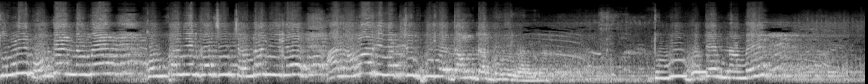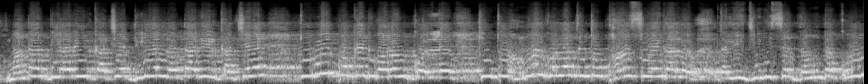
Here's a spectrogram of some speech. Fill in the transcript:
তুমি ভোটের নামে কোম্পানির কাছে চাঁদা নিলে আর আমার ইলেকট্রিক বিলের দামটা বেড়ে গেল। ভোটের নামে মাতার দিয়ারির কাছে, দিয়ার লতারির কাছে তুমি পকেট গরম করলে, কিন্তু আমার গলাতে তো ফাঁস হয়ে গেল। তাহলে জিনিসের দামটা কমবে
